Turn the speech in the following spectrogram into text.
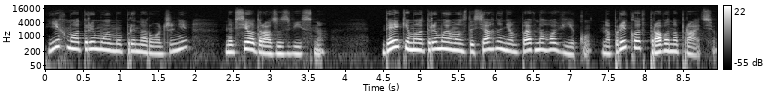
Їх ми отримуємо при народженні, не всі одразу, звісно. Деякі ми отримуємо з досягненням певного віку, наприклад, право на працю.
